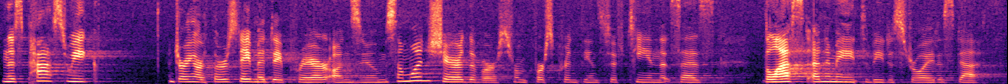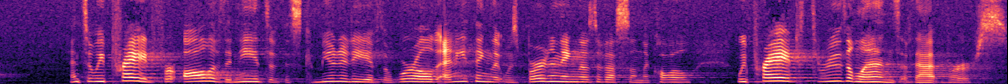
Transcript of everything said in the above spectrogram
And this past week, during our Thursday midday prayer on Zoom, someone shared the verse from 1 Corinthians 15 that says, The last enemy to be destroyed is death. And so we prayed for all of the needs of this community, of the world, anything that was burdening those of us on the call. We prayed through the lens of that verse.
